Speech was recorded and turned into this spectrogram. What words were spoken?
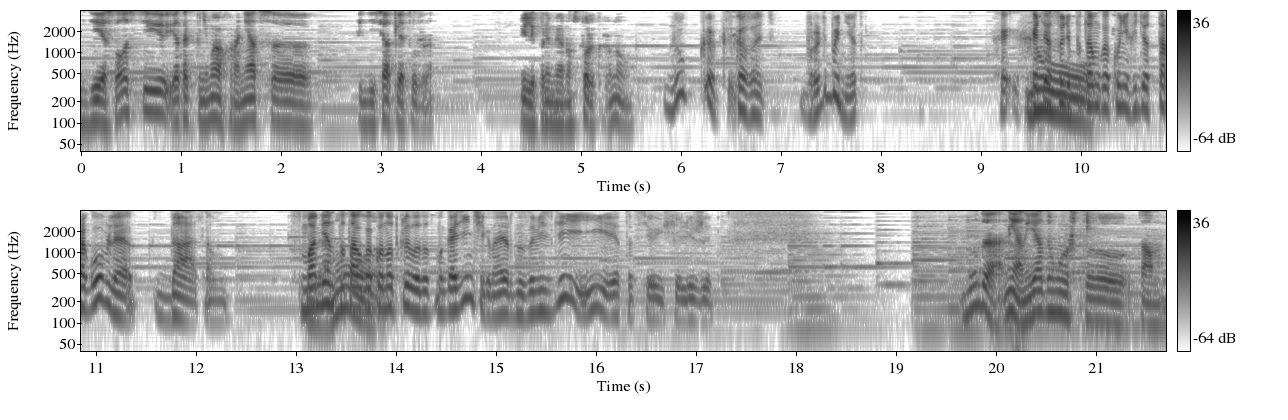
Где сладости, я так понимаю, хранятся 50 лет уже. Или примерно столько же, ну. Ну, как сказать, вроде бы нет. Х- Хотя, судя по Ну. тому, как у них идет торговля, да, там с момента ну. того, как он открыл этот магазинчик, наверное, завезли, и это все еще лежит. Ну да, не, ну я думаю, что там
